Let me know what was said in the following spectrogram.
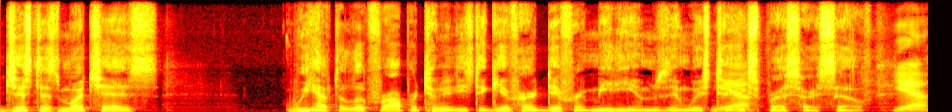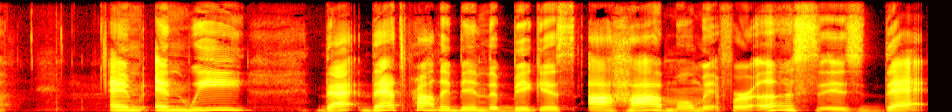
just as much as we have to look for opportunities to give her different mediums in which to Yeah. express herself. Yeah. And and we that that's probably been the biggest aha moment for us is that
